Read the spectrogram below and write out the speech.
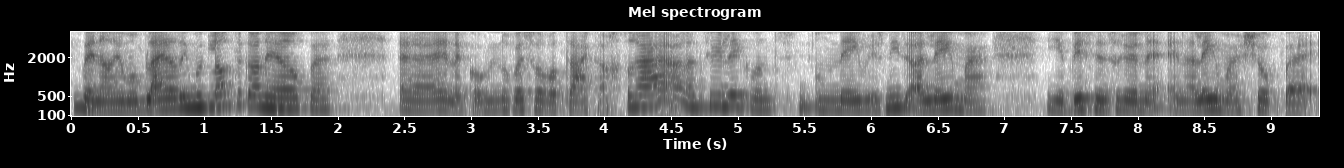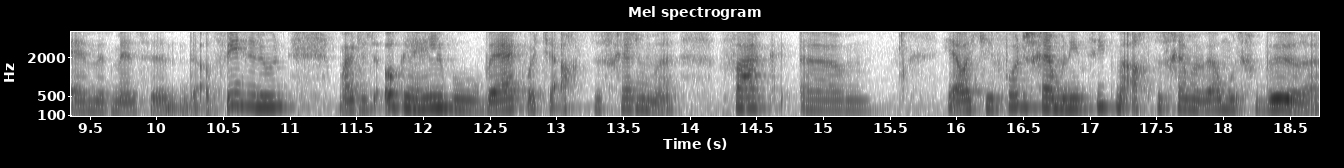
Ik ben al helemaal blij dat ik mijn klanten kan helpen. Uh, en dan komen er nog best wel wat taken achteraan natuurlijk. Want ondernemen is niet alleen maar je business runnen en alleen maar shoppen en met mensen de adviezen doen. Maar het is ook een heleboel werk wat je achter de schermen vaak, um, ja, wat je voor de schermen niet ziet, maar achter de schermen wel moet gebeuren.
